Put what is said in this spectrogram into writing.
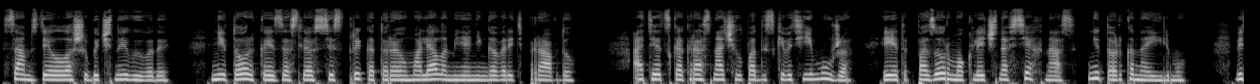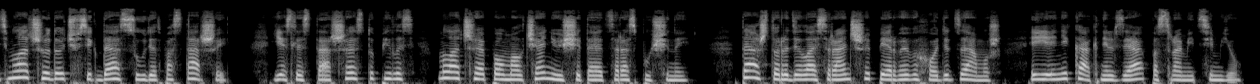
сам сделал ошибочные выводы. Не только из-за слез сестры, которая умоляла меня не говорить правду. Отец как раз начал подыскивать ей мужа, и этот позор мог лечь на всех нас, не только на Ильму. Ведь младшую дочь всегда судят по старшей. Если старшая оступилась, младшая по умолчанию считается распущенной. Та, что родилась раньше, первой выходит замуж, и ей никак нельзя посрамить семью.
